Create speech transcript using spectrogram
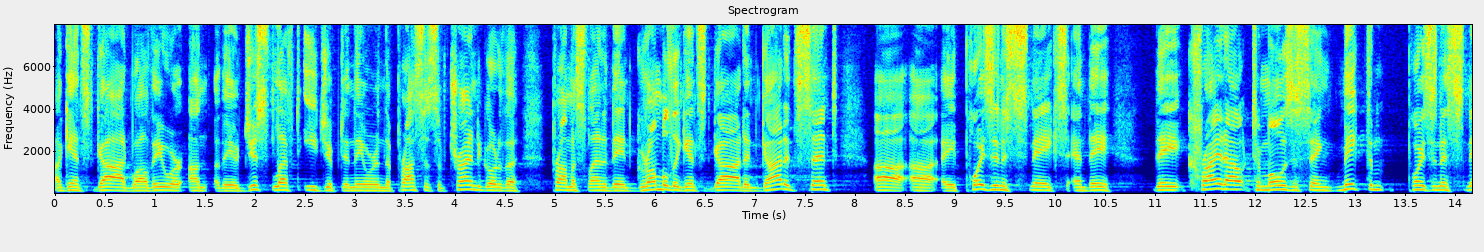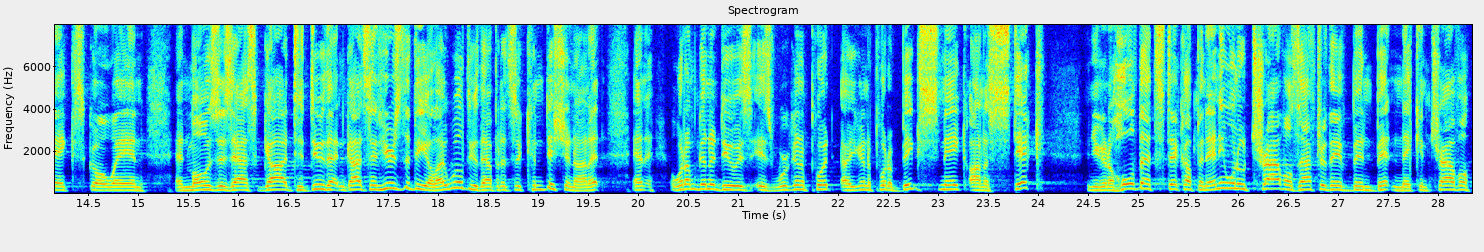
against God while they were on, they had just left Egypt and they were in the process of trying to go to the promised land and they had grumbled against God and God had sent uh, uh, a poisonous snakes and they they cried out to Moses saying, make the poisonous snakes go away. And, and Moses asked God to do that. And God said, Here's the deal. I will do that, but it's a condition on it. And what I'm going to do is, is we're going to put, uh, you're going to put a big snake on a stick. And you're going to hold that stick up. And anyone who travels after they've been bitten, they can travel.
